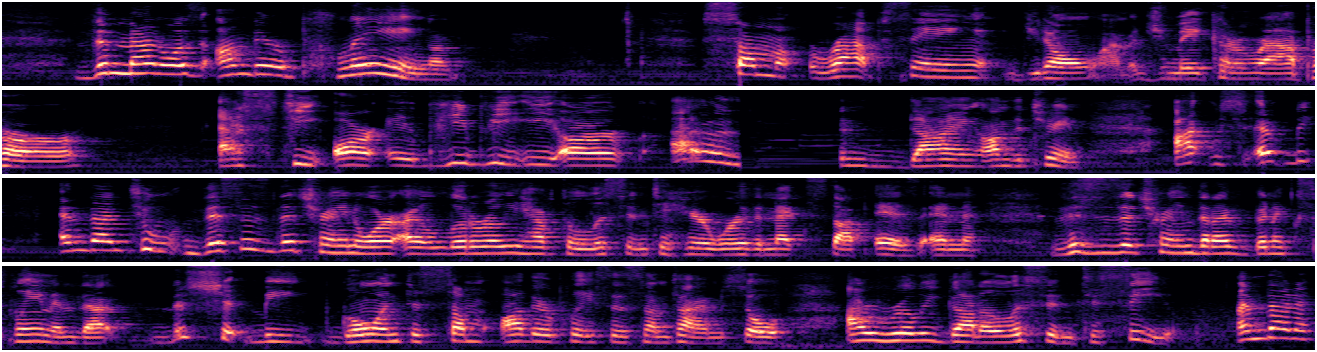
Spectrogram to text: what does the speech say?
the man was on there playing some rap saying, you know, I'm a Jamaican rapper. S T R A P P E R. I was dying on the train. I uh, and then to this is the train where I literally have to listen to hear where the next stop is, and this is a train that I've been explaining that this should be going to some other places sometimes. So I really gotta listen to see. And then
